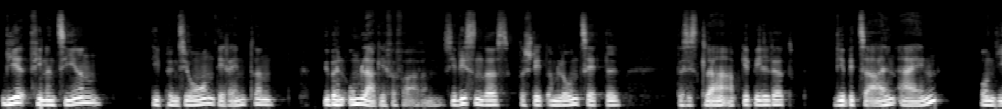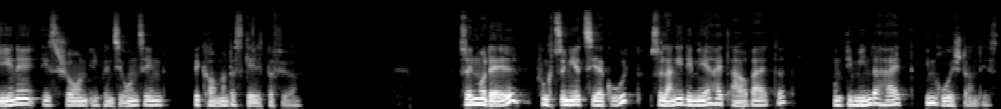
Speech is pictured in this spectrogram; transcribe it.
Wir finanzieren die Pension, die Renten über ein Umlageverfahren. Sie wissen das, das steht am Lohnzettel, das ist klar abgebildet. Wir bezahlen ein und jene, die schon in Pension sind, bekommen das Geld dafür. So ein Modell funktioniert sehr gut, solange die Mehrheit arbeitet und die Minderheit im Ruhestand ist.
